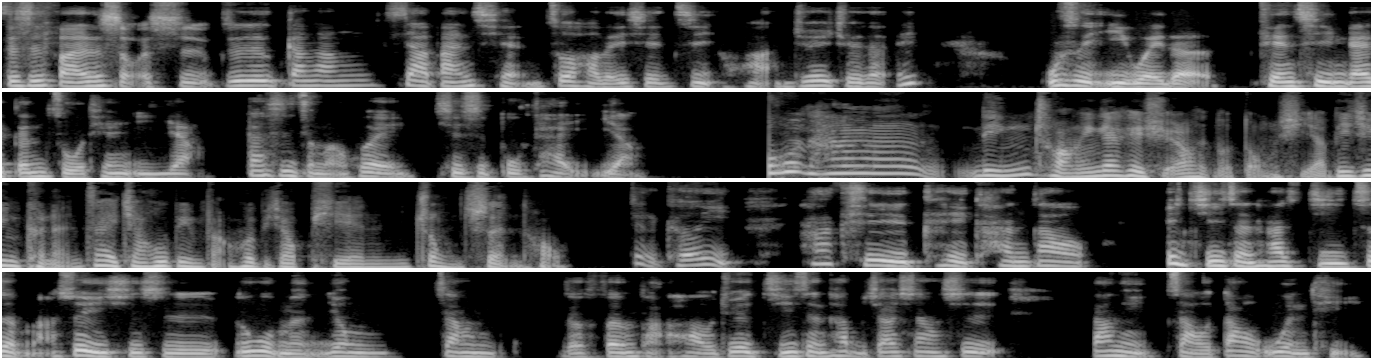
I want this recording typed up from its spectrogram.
这是发生什么事？就是刚刚下班前做好的一些计划，你就会觉得，哎，我是以为的天气应该跟昨天一样，但是怎么会其实不太一样？不过他临床应该可以学到很多东西啊，毕竟可能在加护病房会比较偏重症吼。对，可以，他可以可以看到，因为急诊它是急症嘛，所以其实如果我们用这样的分法的话，我觉得急诊它比较像是帮你找到问题，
